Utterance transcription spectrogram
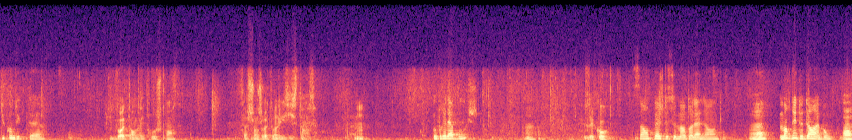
Du conducteur. Tu devrais t'en mettre où, je pense? Ça changerait ton existence. Ouvrez la bouche. Les échos? Ça empêche de se mordre la langue. Hein? Mordez dedans un bon coup. Oh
